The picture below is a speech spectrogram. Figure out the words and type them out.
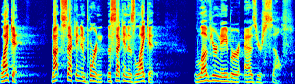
Like it. Not second important, the second is like it. Love your neighbor as yourself.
